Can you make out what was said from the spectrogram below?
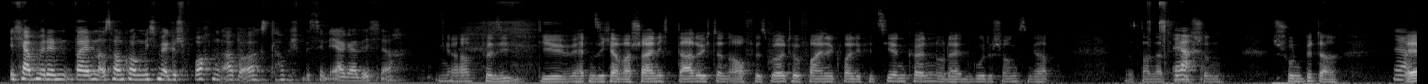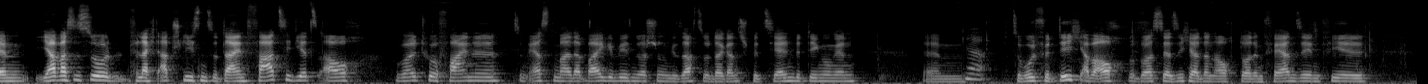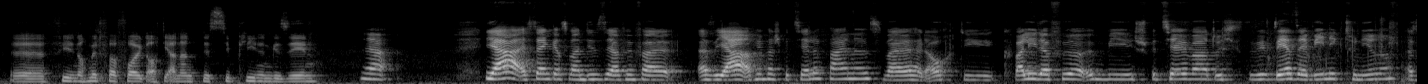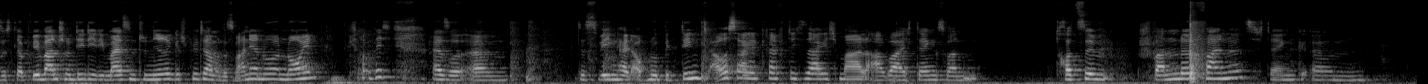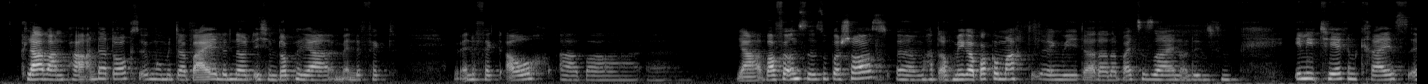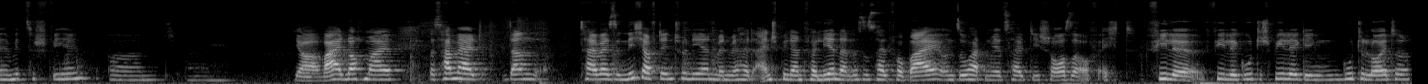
Ich habe mit den beiden aus Hongkong nicht mehr gesprochen, aber es ist, glaube ich, ein bisschen ärgerlich, ja. Ja, für sie, die hätten sich ja wahrscheinlich dadurch dann auch fürs World Tour Final qualifizieren können oder hätten gute Chancen gehabt. Das ist dann natürlich ja. schon, schon bitter. Ja. Ähm, ja, was ist so vielleicht abschließend so dein Fazit jetzt auch? World Tour Final zum ersten Mal dabei gewesen, du hast schon gesagt, so unter ganz speziellen Bedingungen. Ähm, ja. Sowohl für dich, aber auch, du hast ja sicher dann auch dort im Fernsehen viel, äh, viel noch mitverfolgt, auch die anderen Disziplinen gesehen. Ja. Ja, ich denke, es waren dieses Jahr auf jeden Fall, also ja, auf jeden Fall spezielle Finals, weil halt auch die Quali dafür irgendwie speziell war durch sehr, sehr wenig Turniere. Also ich glaube, wir waren schon die, die die meisten Turniere gespielt haben und das waren ja nur neun, glaube ich. Also ähm, deswegen halt auch nur bedingt aussagekräftig, sage ich mal. Aber ich denke, es waren trotzdem spannende Finals. Ich denke, ähm, klar waren ein paar Underdogs irgendwo mit dabei. Linda und ich im Doppel ja im Endeffekt im Endeffekt auch. Aber äh, ja, war für uns eine super Chance. Ähm, hat auch mega Bock gemacht, irgendwie da, da dabei zu sein und in diesem elitären Kreis äh, mitzuspielen. Und ähm, ja, war halt nochmal, das haben wir halt dann teilweise nicht auf den Turnieren. Wenn wir halt ein Spiel dann verlieren, dann ist es halt vorbei. Und so hatten wir jetzt halt die Chance auf echt viele, viele gute Spiele gegen gute Leute.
